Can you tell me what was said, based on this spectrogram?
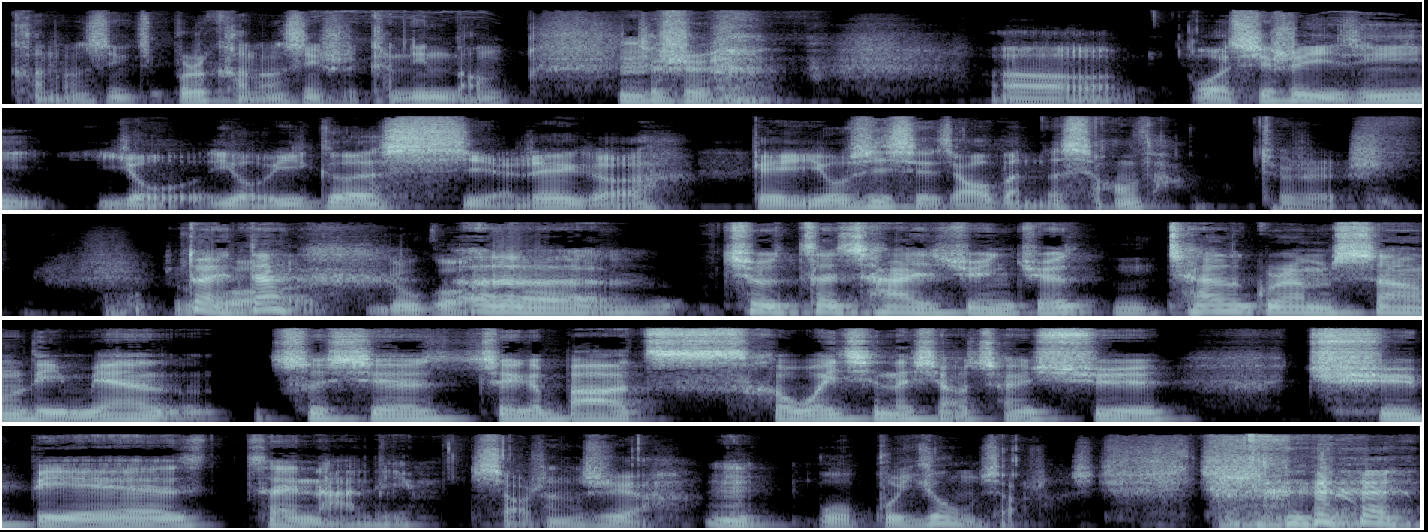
可能性，不是可能性是肯定能，嗯就是呃，我其实已经有有一个写这个给游戏写脚本的想法，就是对但如果呃，就再插一句，你觉得嗯。Telegram 上里面这些这个 bots 和微信的小程序区别在哪里？小程序啊，嗯，我不用小程序，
